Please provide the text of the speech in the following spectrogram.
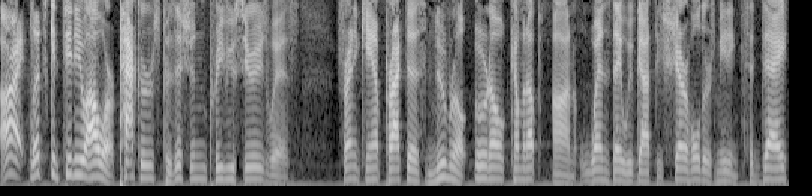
All right, let's continue our Packers position preview series with training camp practice numero uno coming up on Wednesday. We've got the shareholders meeting today.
